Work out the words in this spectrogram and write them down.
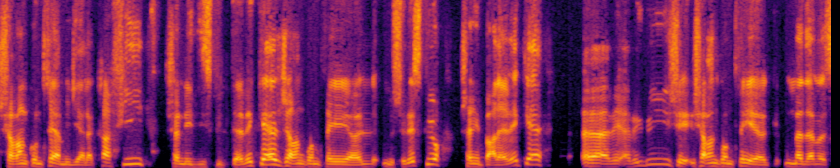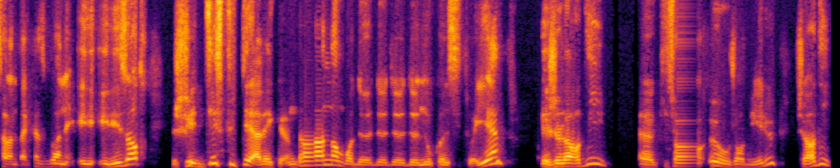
J'ai rencontré Amélia Lacrafi, j'en ai discuté avec elle, j'ai rencontré euh, M. Lescure, j'en ai parlé avec elle. Euh, avec, lui, j'ai rencontré euh, Madame Samantha Casbonne et, les autres. J'ai discuté avec un grand nombre de, de nos concitoyens et je leur dis, euh, qui sont eux aujourd'hui élus, je leur dis,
